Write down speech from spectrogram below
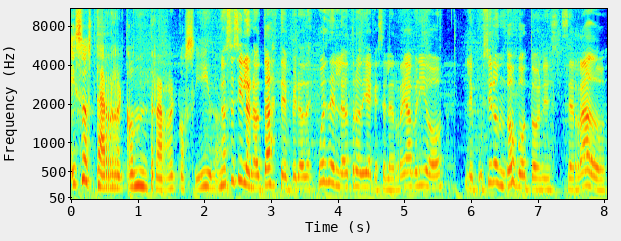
eso está recontra recocido. No sé si lo notaste, pero después del otro día que se le reabrió, le pusieron dos botones cerrados.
